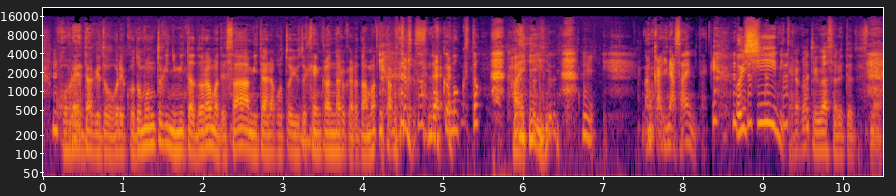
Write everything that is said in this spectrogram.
これだけど俺子供の時に見たドラマでさみたいなことを言うと喧嘩になるから黙って食べてですね。黙々とはい、はいなんか言いなさいみたいな。美味しいみたいなこと言わされてですね。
